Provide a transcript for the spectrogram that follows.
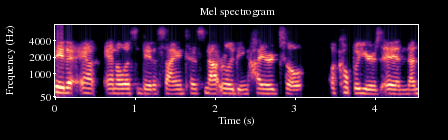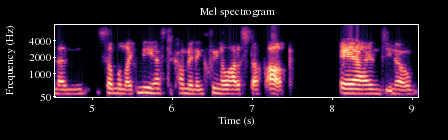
data a- analysts and data scientists not really being hired till a couple years in and then someone like me has to come in and clean a lot of stuff up and you know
